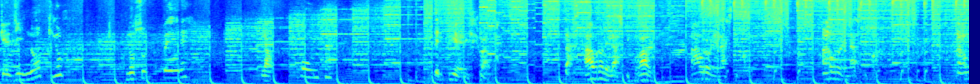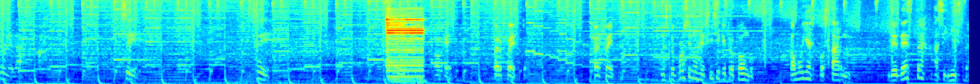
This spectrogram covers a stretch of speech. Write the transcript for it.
Que el ginocchio no supere la punta del pie. Vale. Abro el elástico. Abro. Abro el elástico. Abro el elástico. Abro el elástico. Sí. Sí. Ok. Perfecto. Perfecto. Nuestro próximo ejercicio que propongo. Vamos a spostarnos de destra a sinistra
